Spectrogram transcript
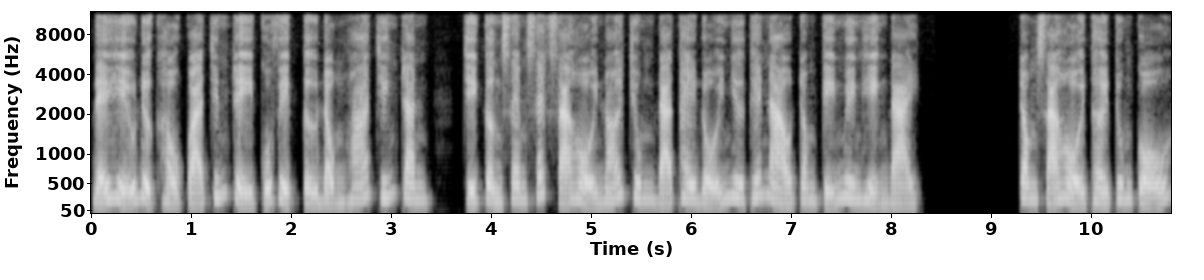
Để hiểu được hậu quả chính trị của việc tự động hóa chiến tranh, chỉ cần xem xét xã hội nói chung đã thay đổi như thế nào trong kỷ nguyên hiện đại. Trong xã hội thời Trung Cổ,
